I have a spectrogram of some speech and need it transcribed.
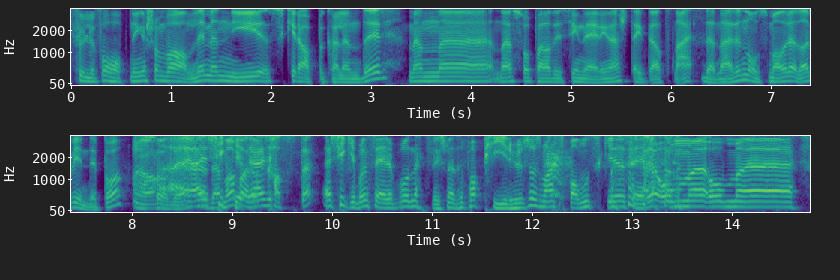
fulle forhåpninger som vanlig med en ny skrapekalender, men uh, da jeg så par av de signeringene her, så tenkte jeg at nei, den er det noen som allerede har vunnet på, Ja, så det, jeg den var bare jeg- å kaste. Jeg kikker på en serie på Netflix som heter Papirhuset, som er en spansk eh, serie om, eh, om uh,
